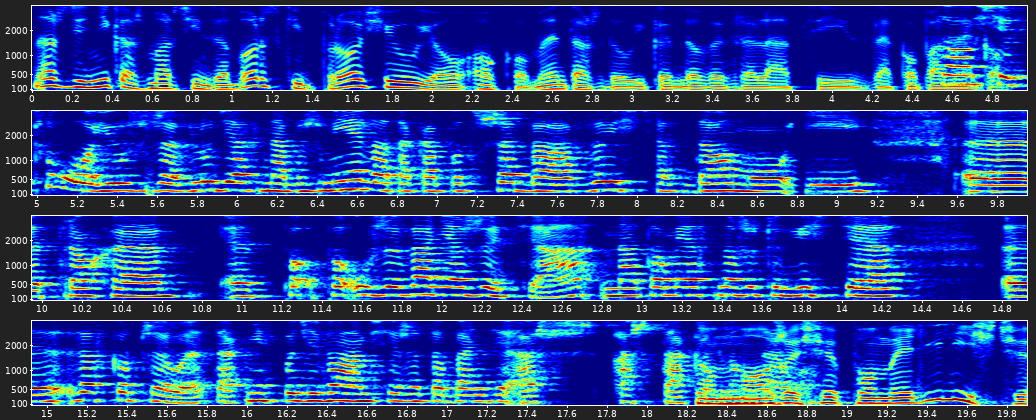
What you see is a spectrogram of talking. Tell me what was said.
nasz dziennikarz Marcin Zaborski prosił ją o komentarz do weekendowych relacji z To Zakopanego. się czuło już, że w ludziach nabrzmiewa taka potrzeba wyjścia z domu i e, trochę e, po, poużywania życia. Natomiast no rzeczywiście e, zaskoczyły. Tak, nie spodziewałam się, że to będzie aż, aż tak To wyglądało. może się pomyliliście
